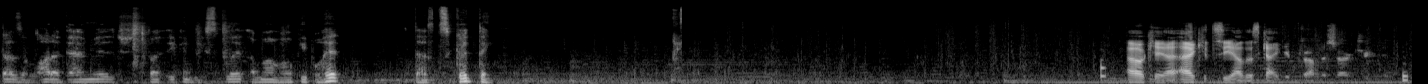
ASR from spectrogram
does a lot of damage, but it can be split among all people hit. That's a good thing. Okay, I, I could see how this guy could drop a shark trinket.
